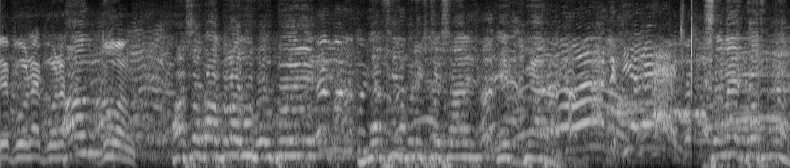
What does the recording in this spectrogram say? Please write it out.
ए बोना बोना हम दू अंक। अशोका बलौजी भोजपुरी पुलिस स्टेशन एक ग्यारह समय दस मिनट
